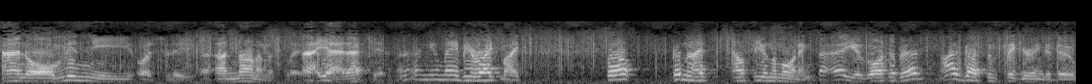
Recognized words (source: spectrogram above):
Anonymously. Uh, anonymously. Uh, yeah, that's it. Uh, you may be right, Mike. Well, good night. I'll see you in the morning. Uh, you go to bed? I've got some figuring to do.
